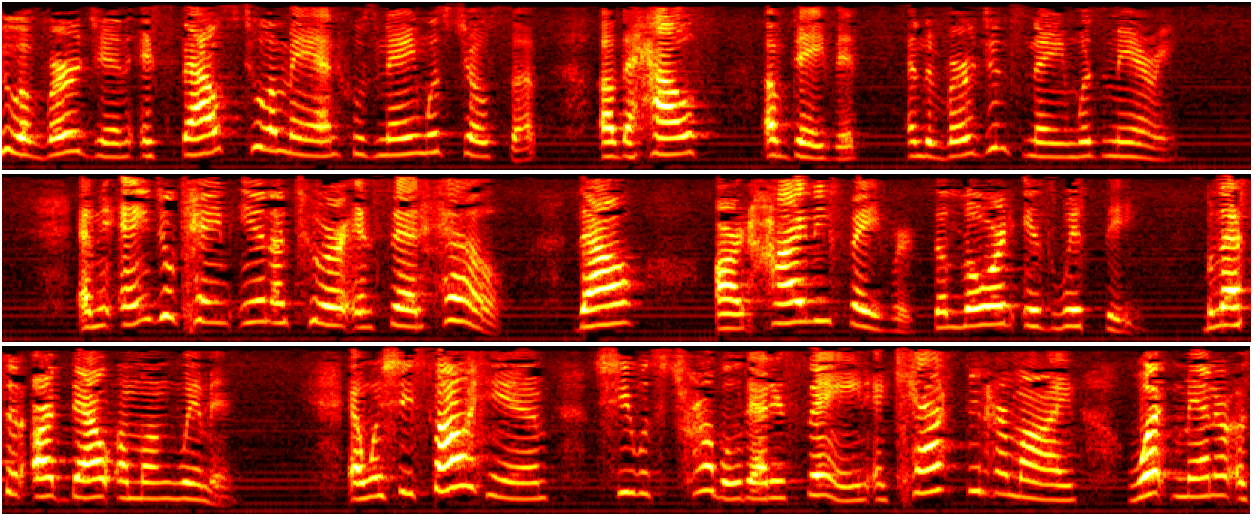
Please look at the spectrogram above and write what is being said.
to a virgin espoused to a man whose name was Joseph, of the house of David, and the virgin's name was Mary. And the angel came in unto her and said, Hail, thou art highly favored. The Lord is with thee. Blessed art thou among women. And when she saw him, she was troubled at his saying, and cast in her mind what manner of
